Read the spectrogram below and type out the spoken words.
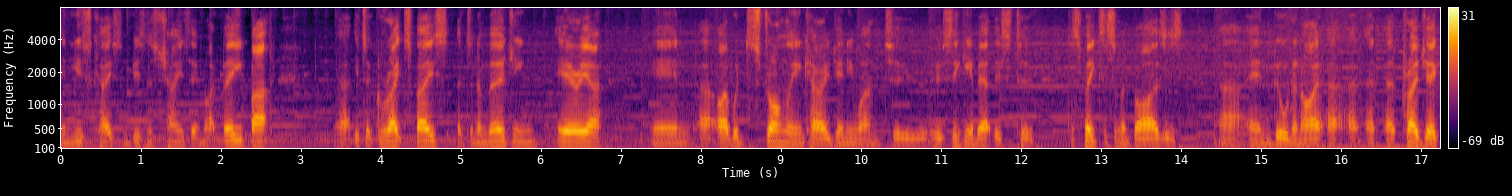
and use case and business change there might be. But uh, it's a great space. It's an emerging area, and uh, I would strongly encourage anyone to who's thinking about this to to speak to some advisors uh, and build an a, a, a, project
